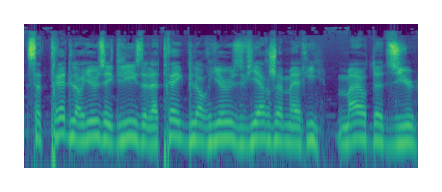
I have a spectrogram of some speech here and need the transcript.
Cette très glorieuse église de la très glorieuse Vierge Marie, Mère de Dieu,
